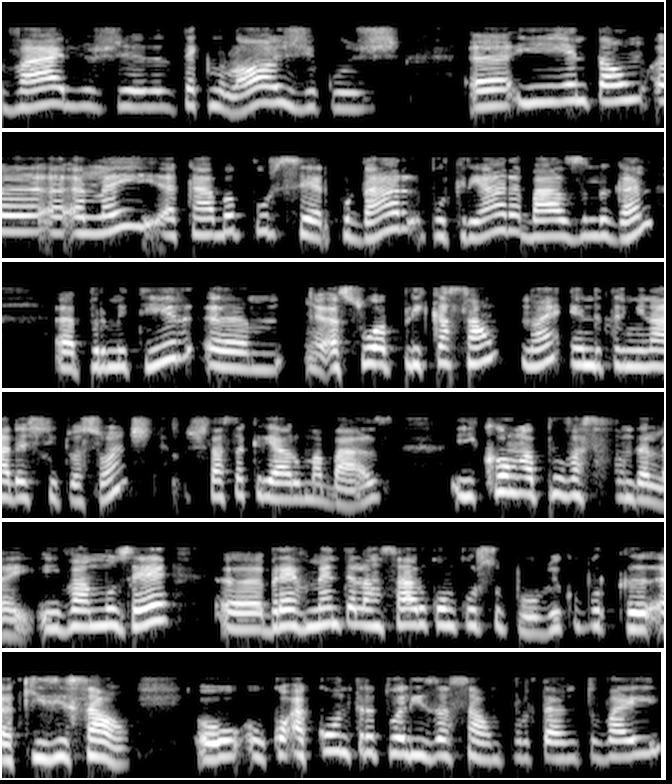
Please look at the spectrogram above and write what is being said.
vários tecnológicos, e então a lei acaba por ser, por dar, por criar a base legal permitir um, a sua aplicação não é? em determinadas situações. Está-se a criar uma base e com aprovação da lei. E vamos é, uh, brevemente lançar o concurso público, porque a aquisição ou, ou a contratualização, portanto, vai,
